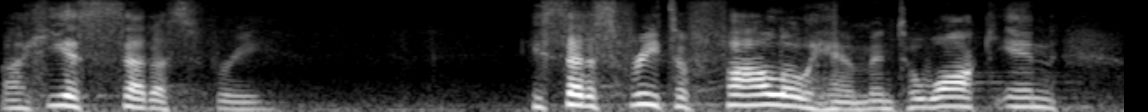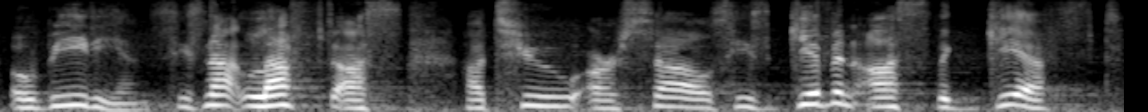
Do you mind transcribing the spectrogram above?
uh, he has set us free. He set us free to follow him and to walk in obedience. He's not left us uh, to ourselves. He's given us the gift.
